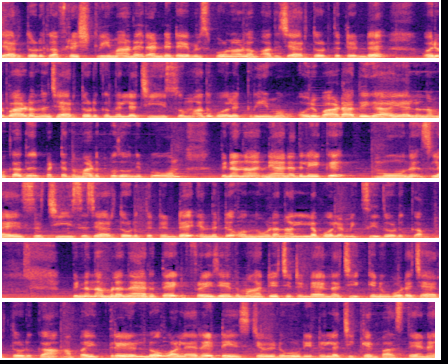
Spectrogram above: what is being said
ചേർത്ത് കൊടുക്കുക. ഫ്രഷ് ക്രീമാണ്. രണ്ട് ടേബിൾ സ്പൂണോളം അത് ചേർത്ത് കൊടുത്തിട്ടുണ്ട്. ഒരുപാടൊന്നും ചേർത്ത് കൊടുക്കുന്നില്ല. ചീസും അതുപോലെ ക്രീമും ഒരുപാട് അധികം ആയാലും നമുക്കത് പെട്ടെന്ന് മടുപ്പ് തോന്നിപ്പോവും. പിന്നെ ഞാനതിലേക്ക് മൂന്ന് സ്ലൈസ് ചീസ് ചേർത്ത് കൊടുത്തിട്ടുണ്ട്. എന്നിട്ട് ഒന്നുകൂടെ നല്ലപോലെ മിക്സ് ചെയ്ത് കൊടുക്കാം. പിന്നെ നമ്മൾ നേരത്തെ ഫ്രൈ ചെയ്ത് മാറ്റി വെച്ചിട്ടുണ്ടായിരുന്ന ചിക്കനും കൂടെ ചേർത്ത് കൊടുക്കുക. അപ്പോൾ ഇത്രയേ ഉള്ളൂ. വളരെ ടേസ്റ്റോട് കൂടിയിട്ടുള്ള ചിക്കൻ പാസ്തയാണ്.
